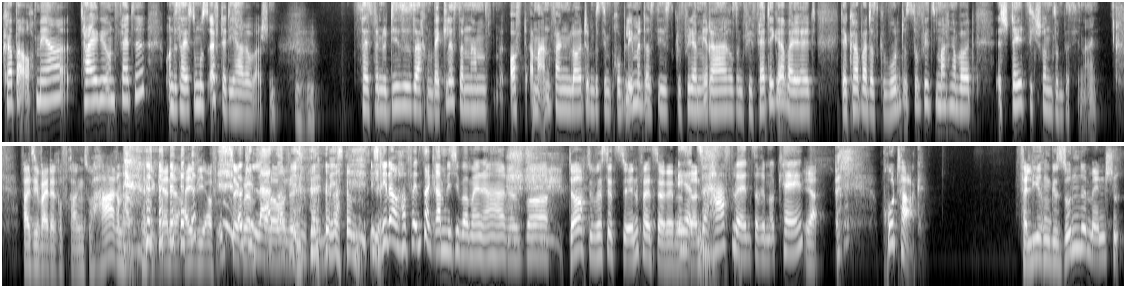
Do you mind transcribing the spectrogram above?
Körper auch mehr Teige und Fette und das heißt, du musst öfter die Haare waschen. Das heißt, wenn du diese Sachen weglässt, dann haben oft am Anfang Leute ein bisschen Probleme, dass sie das Gefühl haben, ihre Haare sind viel fettiger, weil halt der Körper das gewohnt ist, so viel zu machen, aber es stellt sich schon so ein bisschen ein. Falls ihr weitere Fragen zu Haaren habt, könnt ihr gerne Ivy auf Instagram Okay, Lars followen. auf jeden Fall nicht. Ich rede auch auf Instagram nicht über meine Haare. So. Doch, du wirst jetzt zur Influencerin und Ja, dann. zur Haarfluencerin, okay? Ja. Pro Tag verlieren gesunde Menschen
